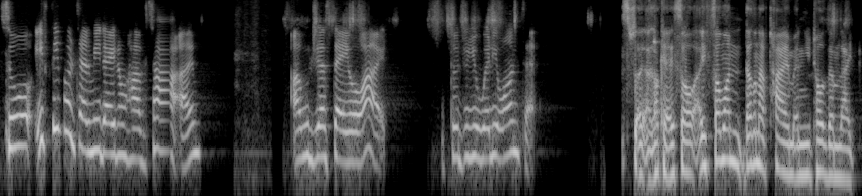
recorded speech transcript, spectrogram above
So if people tell me they don't have time, I would just say, all right. So do you really want it? So, okay, so if someone doesn't have time and you told them like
